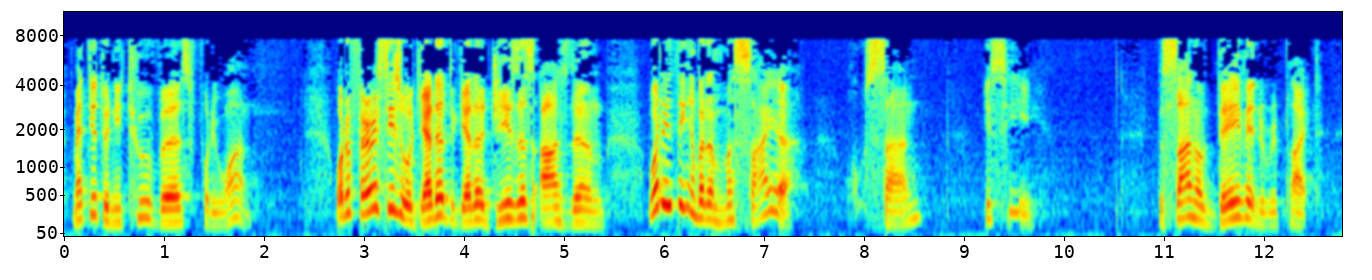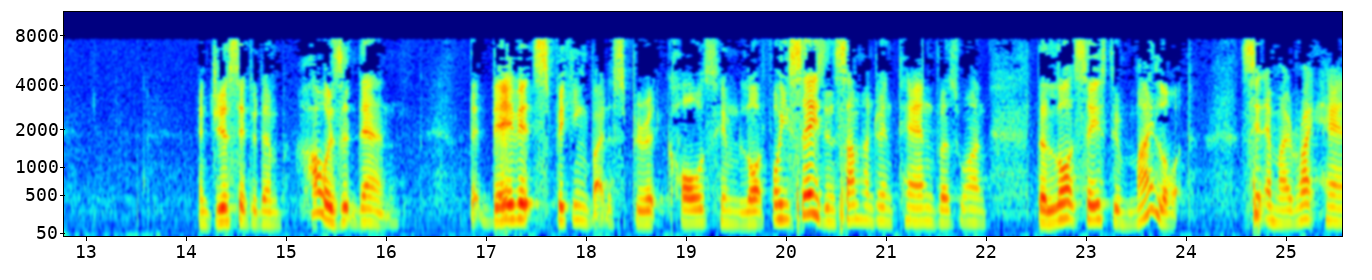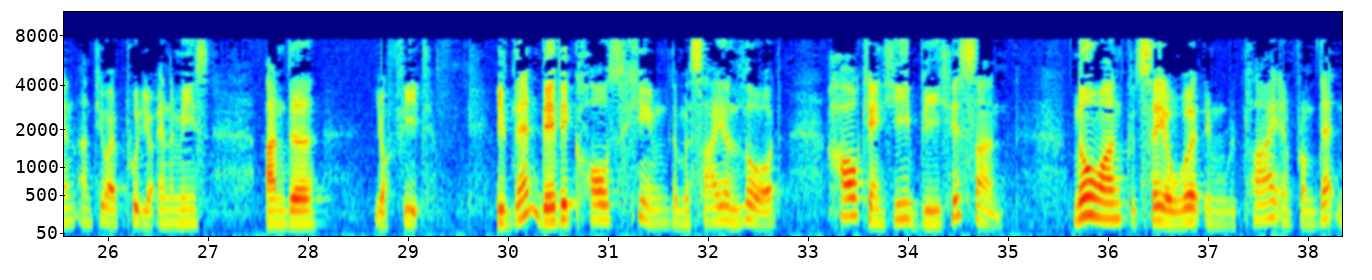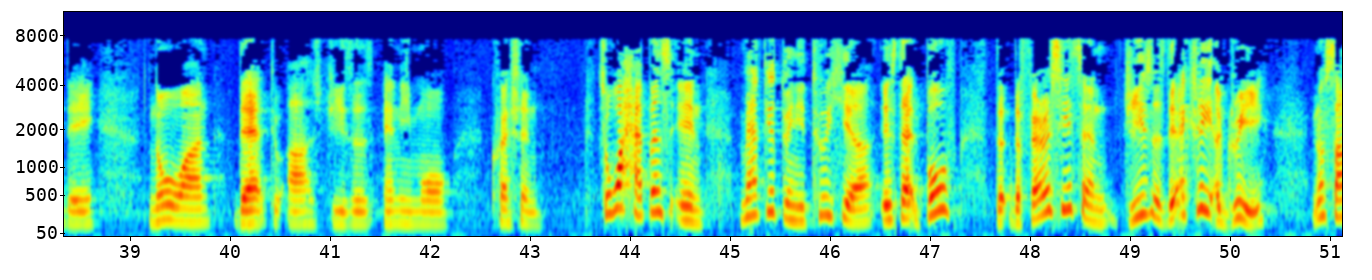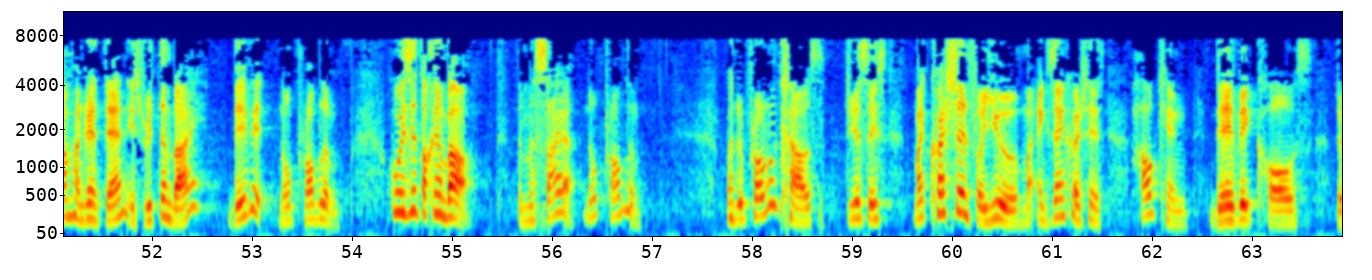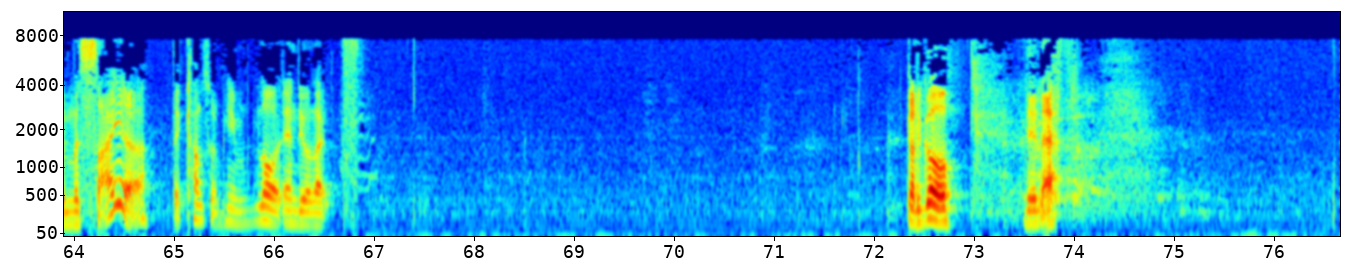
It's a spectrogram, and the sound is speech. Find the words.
Matthew 22 verse 41. While the Pharisees were gathered together, Jesus asked them, What do you think about the Messiah? Son is he? The son of David, replied. And Jesus said to them, How is it then that David, speaking by the Spirit, calls him Lord? For he says in Psalm 110, verse 1, The Lord says to my Lord, Sit at my right hand until I put your enemies under your feet. If then David calls him the Messiah Lord, how can he be his son? No one could say a word in reply, and from that day, no one dared to ask Jesus any more question. So what happens in Matthew 22 here is that both the, the Pharisees and Jesus, they actually agree. You know, Psalm 110 is written by David, no problem. Who is it talking about? The Messiah, no problem. But the problem comes, Jesus says, my question for you, my exact question is, how can David calls the Messiah that comes from him Lord? And they were like, gotta go. They left.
